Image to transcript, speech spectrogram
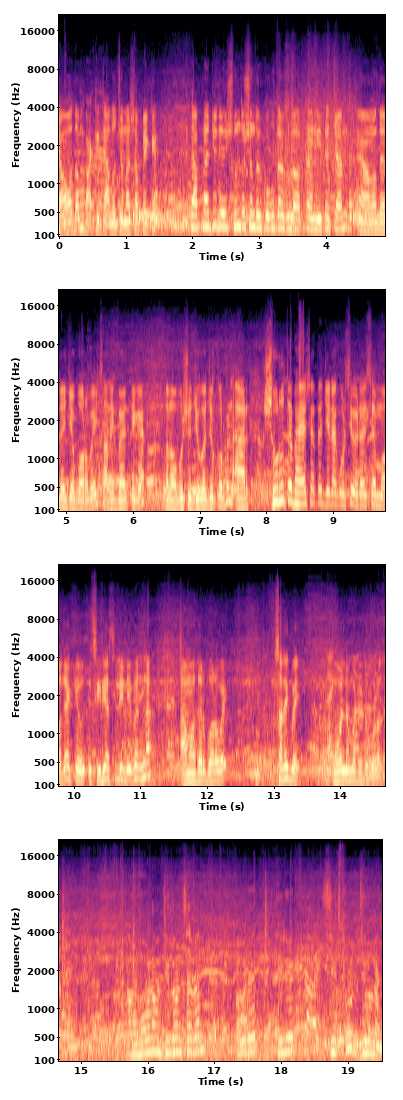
চাওয়া দাম, বাকিটা আলোচনা সাপেক্ষে। তা আপনার যদি এই সুন্দর সুন্দর কবুতরগুলো আপনারা নিতে চান আমাদের এই যে বড় ভাই, সাদেক ভাইয়ের থেকে, তাহলে অবশ্যই যোগাযোগ করবেন। আর শুরুতে ভাইয়ের সাথে যেটা করছি ওটা হচ্ছে মজা, কেউ সিরিয়াসলি নেবেন না। আমাদের বড় ভাই, সাদেক ভাই, মোবাইল নাম্বারটা একটু বলা যায় mobile number zero one seven four eight three eight six four zero nine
